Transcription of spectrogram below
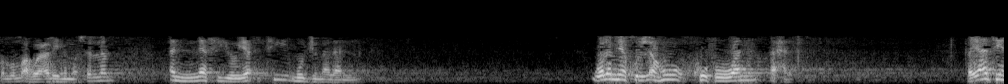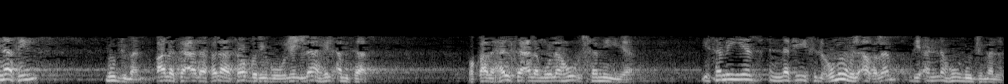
صلى الله عليه وسلم النفي يأتي مجملا. ولم يكن له كفوا أحد. فيأتي نفي مجمل قال تعالى فلا تضربوا لله الأمثال. وقال هل تعلم له سميا؟ يتميز النفي في العموم الأغلب بأنه مجمل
